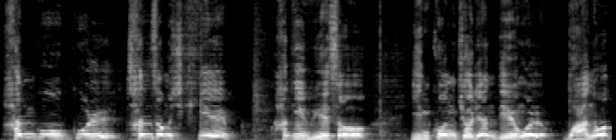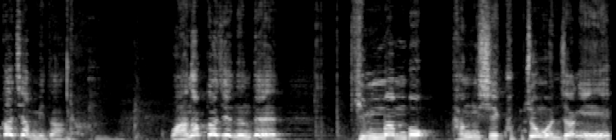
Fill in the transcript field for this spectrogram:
한국을 찬성시키게 하기 위해서 인권 결의안 내용을 완화까지 합니다. 완화까지 했는데 김만복 당시 국정원장이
